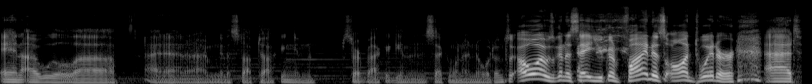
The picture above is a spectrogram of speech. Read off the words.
And I will. uh and I'm gonna stop talking and start back again in a second when I know what I'm saying. Oh, I was gonna say you can find us on Twitter at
